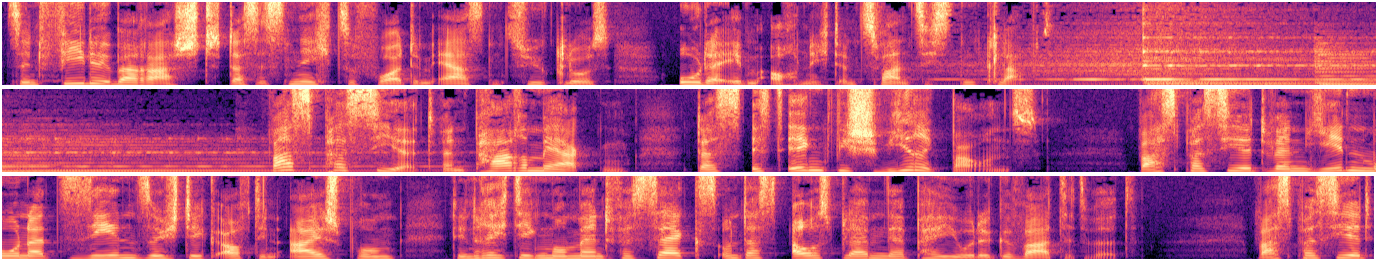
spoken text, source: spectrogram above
sind viele überrascht, dass es nicht sofort im ersten Zyklus oder eben auch nicht im zwanzigsten klappt. Was passiert, wenn Paare merken, das ist irgendwie schwierig bei uns? Was passiert, wenn jeden Monat sehnsüchtig auf den Eisprung, den richtigen Moment für Sex und das Ausbleiben der Periode gewartet wird? Was passiert,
